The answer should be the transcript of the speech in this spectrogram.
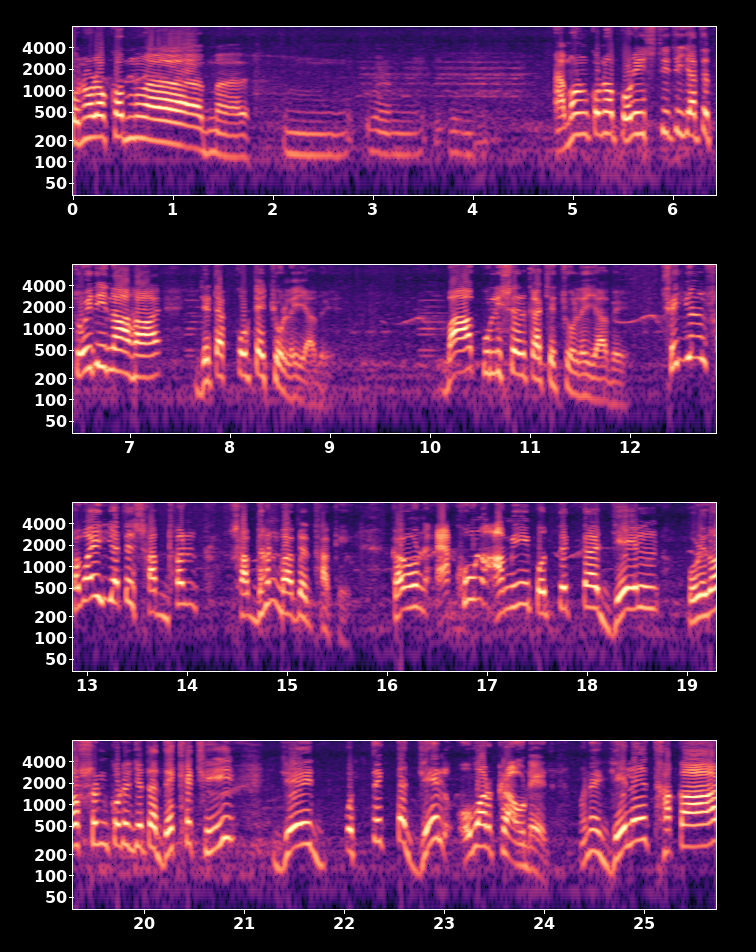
কোনো রকম এমন কোনো পরিস্থিতি যাতে তৈরি না হয়, যেটা কোর্টে চলে যাবে বা পুলিশের কাছে চলে যাবে। সেই জন্য সবাই যাতে সাবধান, সাবধানভাবে থাকে। কারণ এখন আমি প্রত্যেকটা জেল পরিদর্শন করে যেটা দেখেছি যে প্রত্যেকটা জেল ওভার ক্রাউডেড মানে জেলে থাকার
